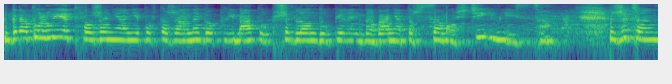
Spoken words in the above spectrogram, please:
Gratuluję tworzenia niepowtarzalnego klimatu przeglądu pielęgnowania tożsamości i miejsca. Życzę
